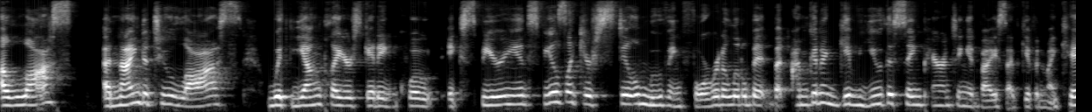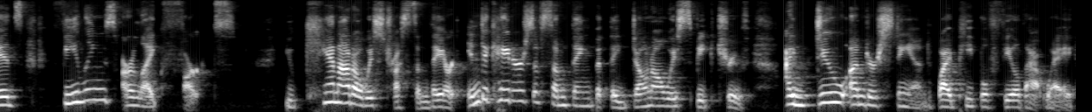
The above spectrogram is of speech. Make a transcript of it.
a loss, a nine to two loss with young players getting quote experience feels like you're still moving forward a little bit. But I'm going to give you the same parenting advice I've given my kids. Feelings are like farts you cannot always trust them. They are indicators of something, but they don't always speak truth. I do understand why people feel that way,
